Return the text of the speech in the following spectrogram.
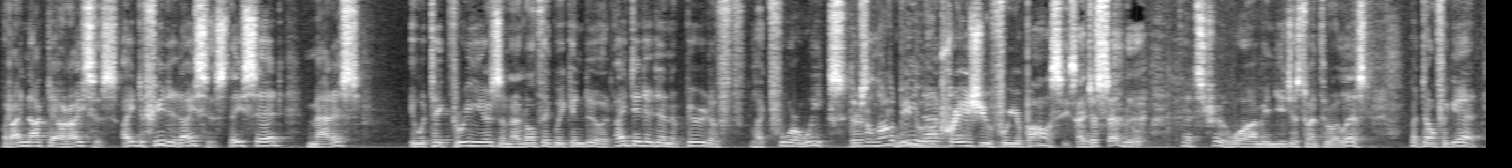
But I knocked out ISIS. I defeated ISIS. They said, Mattis, it would take three years, and I don't think we can do it. I did it in a period of like four weeks. There's a lot of people who praise you for your policies. I just said true. that. That's true. Well, I mean, you just went through a list. But don't forget,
